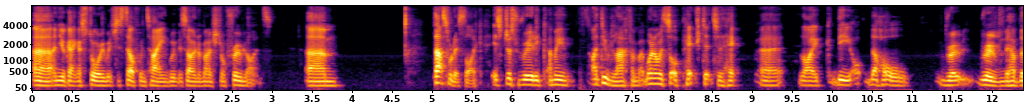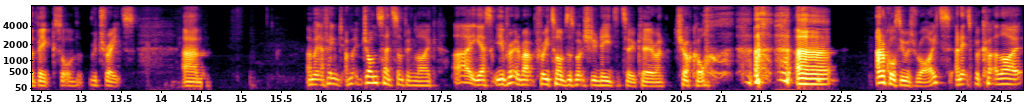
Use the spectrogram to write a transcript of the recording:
uh, and you're getting a story which is self-contained with its own emotional through lines. Um, that's what it's like. It's just really. I mean, I do laugh when I was sort of pitched it to hit uh, like the the whole room. They have the big sort of retreats. Um, I mean, I think I mean, John said something like, "Ah, yes, you've written about three times as much as you needed to, Kieron." Chuckle. uh, and of course, he was right. And it's because like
